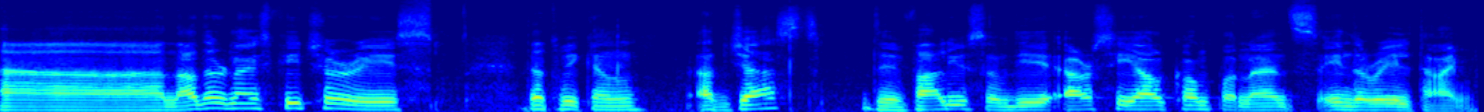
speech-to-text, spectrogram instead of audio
uh, another nice feature is that we can adjust the values of the RCL components in the real time.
